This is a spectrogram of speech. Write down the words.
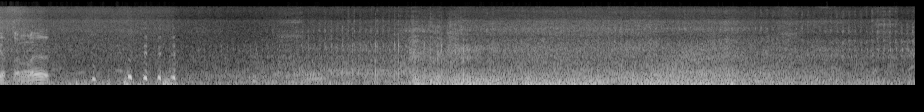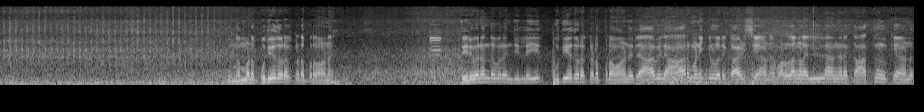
എത്തള്ള് നമ്മുടെ പുതിയതുറ കടപ്പുറമാണ്. തിരുവനന്തപുരം ജില്ലയിൽ പുതിയതുറ കടപ്പുറമാണ്. രാവിലെ ആറ് മണിക്കുള്ള ഒരു കാഴ്ചയാണ്. വള്ളങ്ങളെല്ലാം അങ്ങനെ കാത്തു നിൽക്കുകയാണ്.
